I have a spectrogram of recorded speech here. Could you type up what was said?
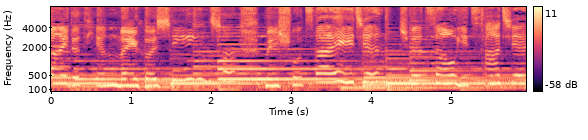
爱的甜美和心酸，没说再见，却早已擦肩。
